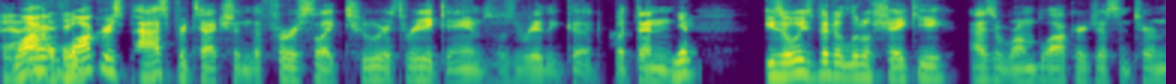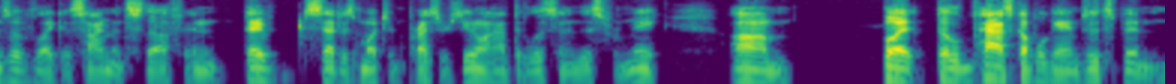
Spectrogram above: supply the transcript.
Walker, think, Walker's pass protection the first like two or three games was really good, but then yep. he's always been a little shaky as a run blocker, just in terms of like assignment stuff. And they've said as much in pressers. You don't have to listen to this from me. Um, but the past couple games, it's been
